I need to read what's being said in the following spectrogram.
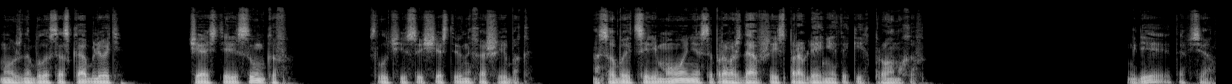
можно было соскабливать части рисунков в случае существенных ошибок. Особая церемония, сопровождавшая исправление таких промахов. Где это все?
